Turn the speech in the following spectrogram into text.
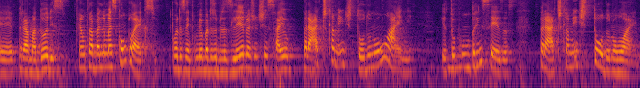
é, para amadores é um trabalho mais complexo. Por exemplo, meu Brasil Brasileiro, a gente ensaia praticamente todo no online. Eu tô com princesas, praticamente todo no online.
